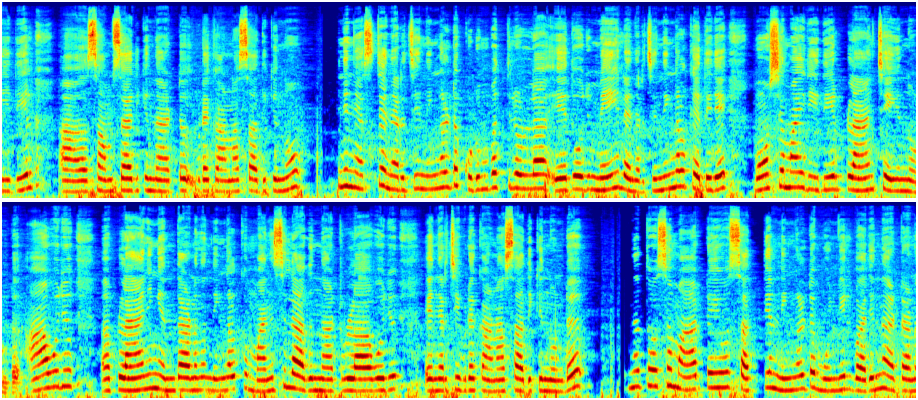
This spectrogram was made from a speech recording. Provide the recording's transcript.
രീതിയിൽ സംസാരിക്കുന്നതായിട്ട് ഇവിടെ കാണാൻ സാധിക്കുന്നു. ഇനി നെക്സ്റ്റ് എനർജി നിങ്ങളുടെ കുടുംബത്തിലുള്ള ഏതോ ഒരു മെയിൽ എനർജി നിങ്ങൾക്കെതിരെ മോശമായ രീതിയിൽ പ്ലാൻ ചെയ്യുന്നുണ്ട്. ആ ഒരു പ്ലാനിങ് എന്താണെന്ന് നിങ്ങൾക്ക് മനസ്സിലാകുന്നതായിട്ടുള്ള ആ ഒരു എനർജി ഇവിടെ കാണാൻ സാധിക്കുന്നുണ്ട്. ഇന്നത്തെ ദിവസം ആരുടെയോ സത്യം നിങ്ങളുടെ മുന്നിൽ വരുന്നതായിട്ടാണ്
